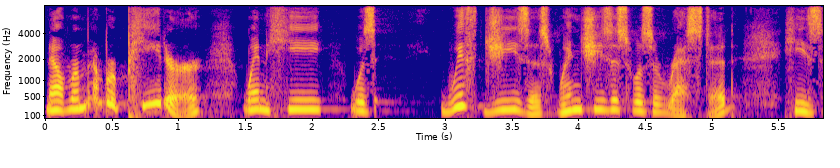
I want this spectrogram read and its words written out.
Now, remember Peter, when he was with Jesus, when Jesus was arrested, he's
